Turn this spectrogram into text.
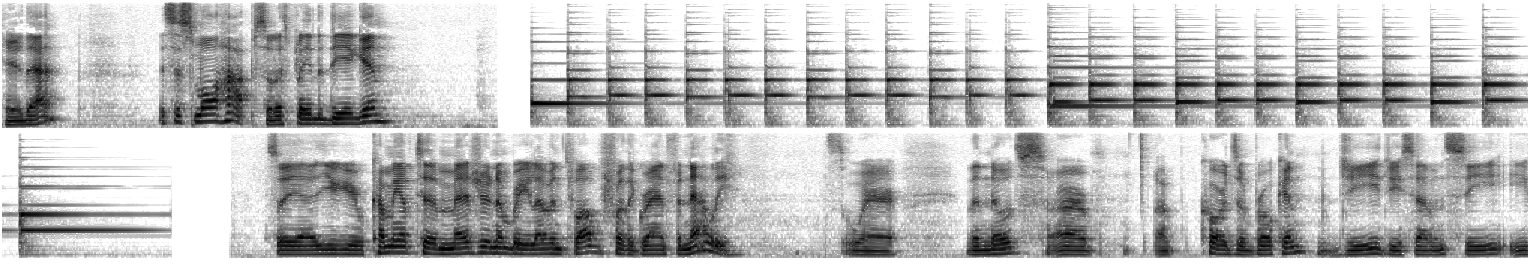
Hear that? It's a small hop, so let's play the D again. So yeah, you, are coming up to measure number 11, 12 for the grand finale, where the notes are uh, chords are broken: G, G7, C, E,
